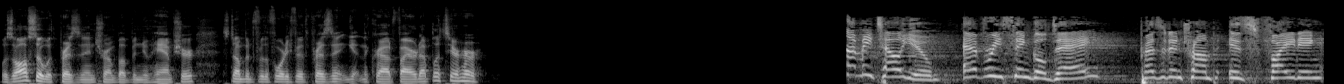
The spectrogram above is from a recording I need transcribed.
was also with President Trump up in New Hampshire, stumping for the 45th president and getting the crowd fired up. Let's hear her. Let me tell you, every single day, President Trump is fighting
